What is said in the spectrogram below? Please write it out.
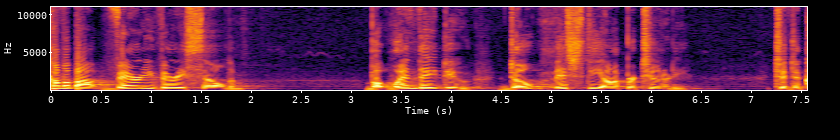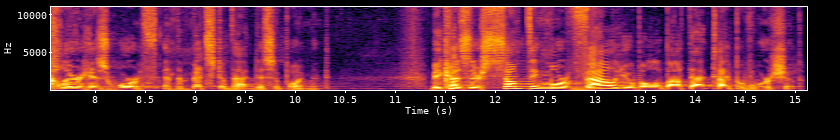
come about very, very seldom. But when they do, don't miss the opportunity to declare His worth in the midst of that disappointment. Because there's something more valuable about that type of worship.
